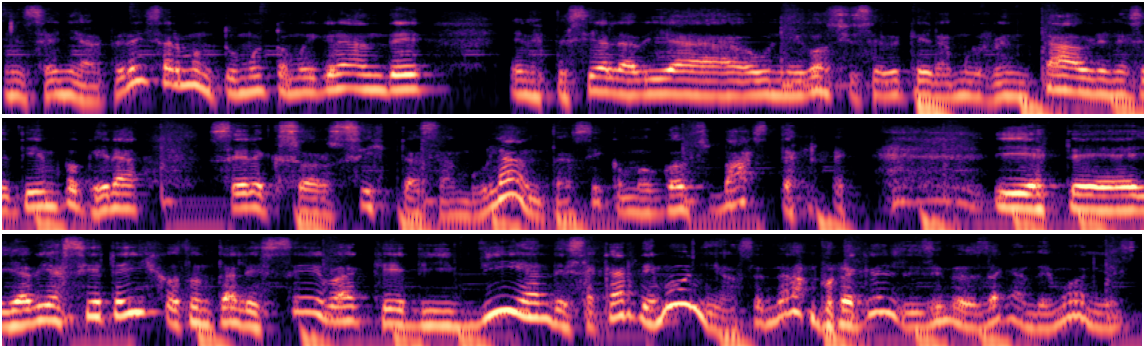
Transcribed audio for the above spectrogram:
enseñar. Pero ahí se armó un tumulto muy grande, en especial había un negocio, se ve que era muy rentable en ese tiempo, que era ser exorcistas ambulantes, así como Ghostbusters. y, este, y había siete hijos de un tal Seba que vivían de sacar demonios, andaban por acá diciendo que sacan demonios.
